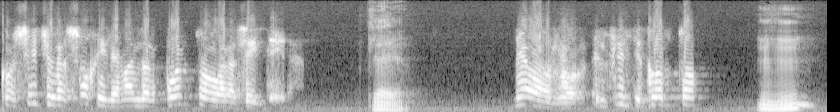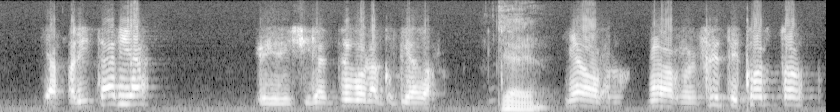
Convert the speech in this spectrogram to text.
cosecho la soja y la mando al puerto o a la aceitera. Claro me ahorro el frente corto, la paritaria, eh, si la entrego a un acopiador. Me ahorro, me ahorro el frente corto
